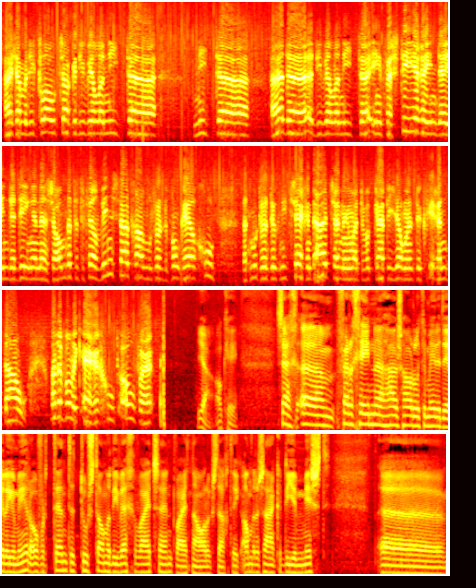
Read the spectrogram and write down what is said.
Hij zei met die klootzakken die willen niet... eh, niet eh, hè, de, die willen niet investeren in de, in de dingen en zo. Omdat er te veel winst uitgehaald moest worden. Dat vond ik heel goed. Dat moeten we natuurlijk niet zeggen in de uitzending. Maar toen krijgt die jongen natuurlijk weer een dauw. Maar dat vond ik erg goed over. Ja, oké. Zeg, ehm, verder geen eh, huishoudelijke mededelingen meer over tenten, toestanden die weggewaaid zijn. Het waait nauwelijks, dacht ik. Andere zaken die je mist. Ehm,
